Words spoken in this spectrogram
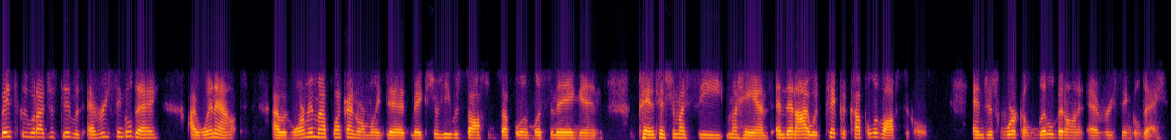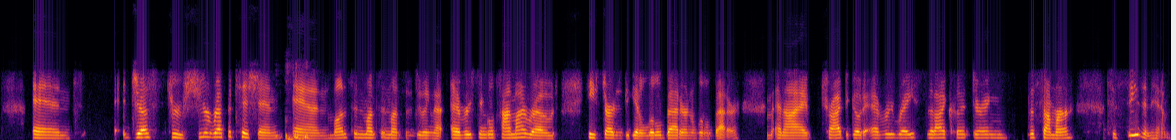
Basically, what I just did was every single day I went out. I would warm him up like I normally did, make sure he was soft and supple and listening and paying attention to my seat, my hands, and then I would pick a couple of obstacles and just work a little bit on it every single day. And just through sheer repetition and months and months and months of doing that every single time I rode, he started to get a little better and a little better. And I tried to go to every race that I could during the summer to season him.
